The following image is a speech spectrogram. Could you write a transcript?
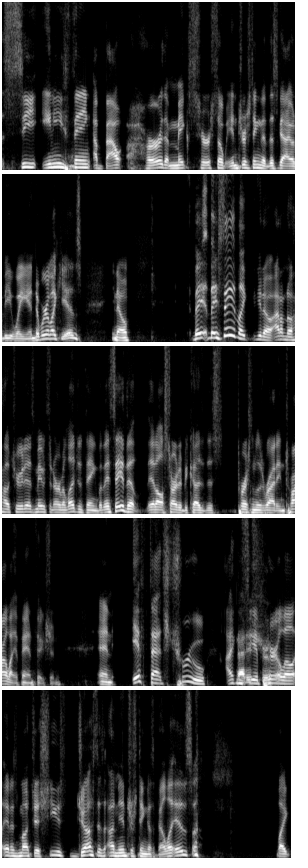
see anything about her that makes her so interesting that this guy would be way into her like he is. You know, they they say like you know I don't know how true it is. Maybe it's an urban legend thing, but they say that it all started because this person was writing Twilight fan fiction, and if that's true, I can That see a true. parallel in as much as she's just as uninteresting as Bella is. like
